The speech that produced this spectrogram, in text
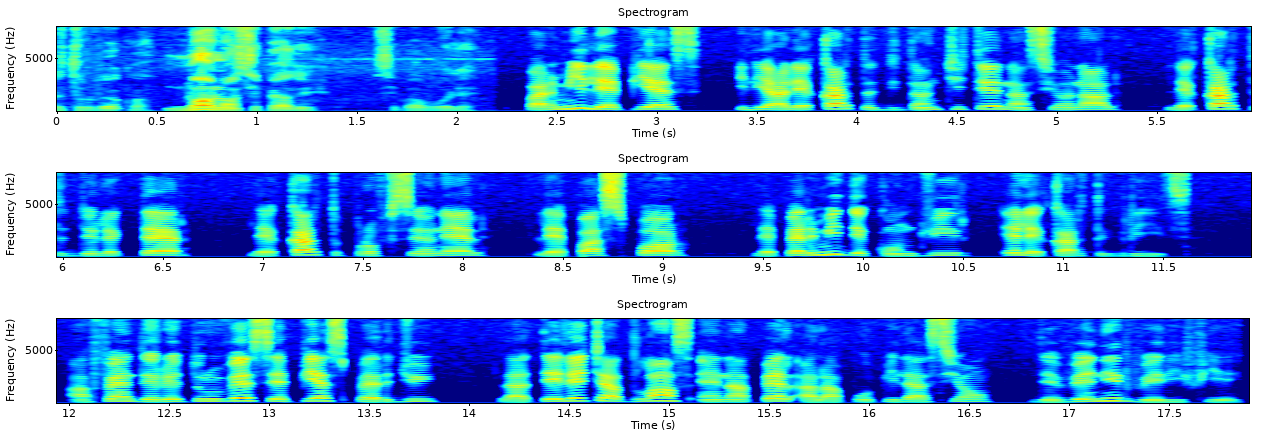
retrouver. Quoi. Non, non, c'est perdu, c'est pas volé. Parmi les pièces, il y a les cartes d'identité nationale, les cartes de lecteur, les cartes professionnelles, les passeports, les permis de conduire et les cartes grises. Afin de retrouver ces pièces perdues, la Téléchat lance un appel à la population de venir vérifier.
